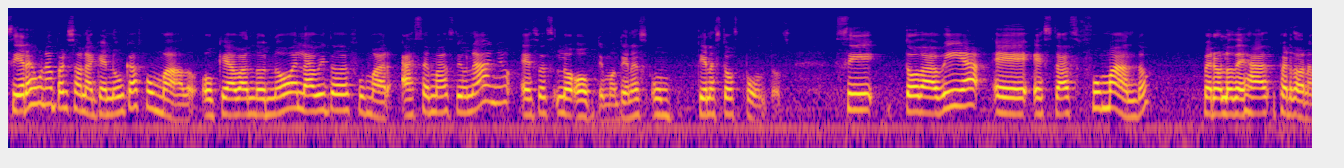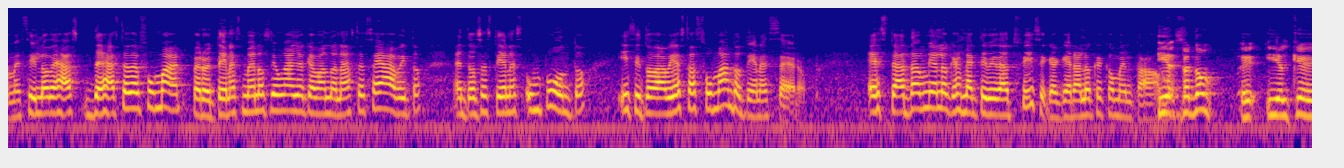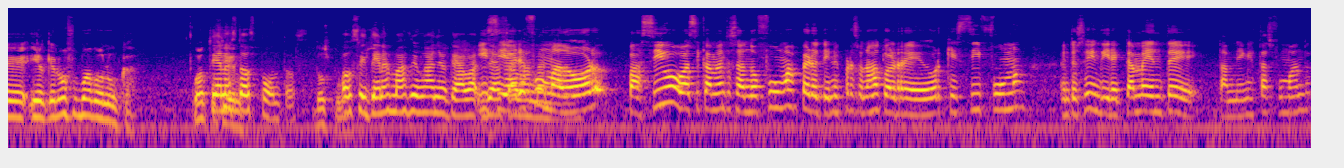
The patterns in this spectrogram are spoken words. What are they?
Si eres una persona que nunca ha fumado o que abandonó el hábito de fumar hace más de un año, eso es lo óptimo, tienes, un, tienes dos puntos. Si todavía eh, estás fumando, pero lo dejas, perdóname, si lo dejas, dejaste de fumar, pero tienes menos de un año que abandonaste ese hábito, entonces tienes un punto, y si todavía estás fumando, tienes cero. Está también lo que es la actividad física, que era lo que comentábamos. Y el, perdón, eh, ¿y, el que, ¿y el que no ha fumado nunca? ¿Cuánto Tienes tiene? dos puntos. Dos puntos. O si tienes más de un año que Y ya si eres fumador pasivo, básicamente, o sea, no fumas, pero tienes personas a tu alrededor que sí fuman, entonces indirectamente también estás fumando.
